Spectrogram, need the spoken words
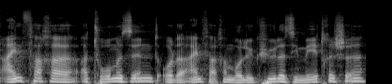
einfache Atome sind oder einfache Moleküle, symmetrische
